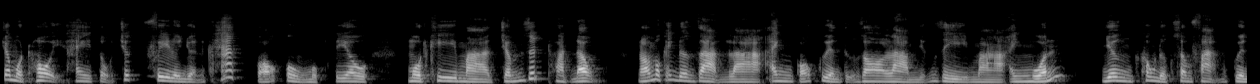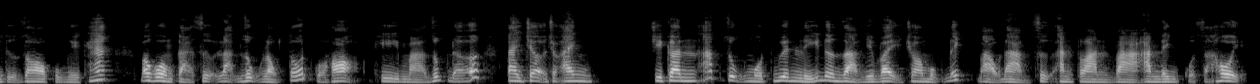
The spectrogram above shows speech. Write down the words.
cho một hội hay tổ chức phi lợi nhuận khác có cùng mục tiêu, một khi mà chấm dứt hoạt động Nói một cách đơn giản là anh có quyền tự do làm những gì mà anh muốn, nhưng không được xâm phạm quyền tự do của người khác, bao gồm cả sự lạm dụng lòng tốt của họ khi mà giúp đỡ, tài trợ cho anh. Chỉ cần áp dụng một nguyên lý đơn giản như vậy cho mục đích bảo đảm sự an toàn và an ninh của xã hội.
